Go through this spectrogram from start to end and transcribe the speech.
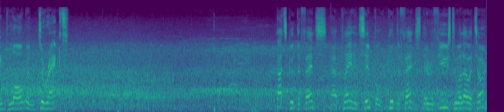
aimed long and direct. That's good defence, uh, plain and simple, good defence. They refuse to allow a turn.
